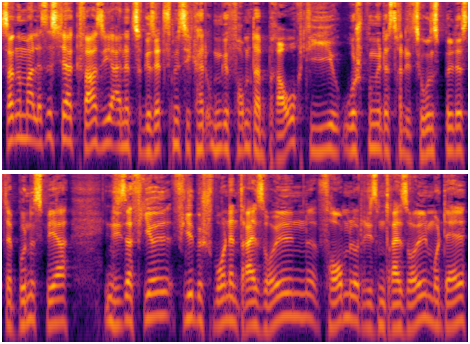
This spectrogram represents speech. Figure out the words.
sagen wir mal, es ist ja quasi eine zur Gesetzmäßigkeit umgeformter Brauch, die Ursprünge des Traditionsbildes der Bundeswehr in dieser viel, viel beschworenen Drei-Säulen-Formel oder diesem Drei-Säulen-Modell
